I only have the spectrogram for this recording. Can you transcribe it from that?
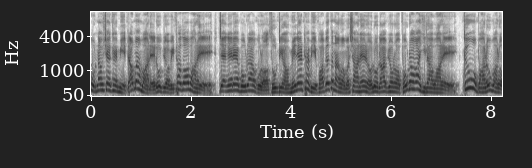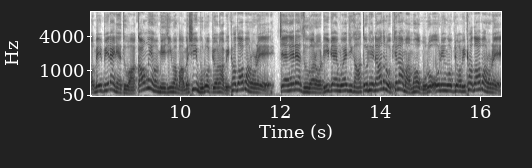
ကိုနှောက်ယှက်ခဲ့မိတောင်းပန်ပါတယ်လို့ပြောပြီးထောက်သွားပါတယ်။ကြံခဲ့တဲ့ဗုဒ္ဓကိုတော့ဇူတယောက်မင်းနဲ့ထပ်ပြီးဘာပြဿနာမှမရှာနဲ့တော့လို့လာပြောတော့ဗုဒ္ဓကရီလာပါတယ်။သူ့ကိုဘာလို့ဘာလို့အမေပေးနိုင်တဲ့သူကကောင်းကင်ရောမြေကြီးမှာပါမရှိဘူးလို့ပြောလာပြီးထောက်သွားပါတော့တယ်။ကြံခဲ့တဲ့ဇူကတော့ဒီပြိုင်ပွဲကြီးကသူထင်သားသလိုဖြစ်လာမှာမဟုတ်ဘူးလို့အိုဒင်ကိုပြောပြီးထောက်သွားပါတော့တယ်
